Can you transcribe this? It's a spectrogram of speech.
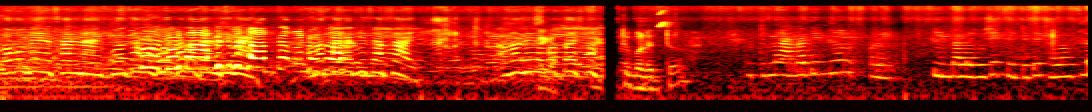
তবু মেয়ে ছাড়ি নাই তাদের বিচার চাই একটু বলেন তো। প্রথমে আমরা তিনজন তিনতলায় বসে ক্রিকেটে খেলা হচ্ছিল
